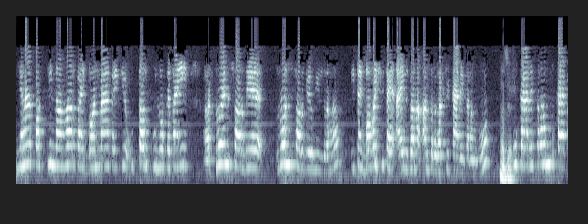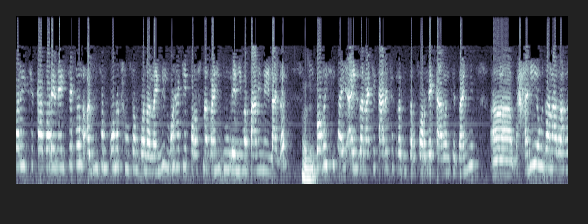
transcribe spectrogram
यहाँ पक्की नहर चाहिँ गन्ना कहि के उत्तर कुलो के चाहिँ ड्रोन सर्वे ड्रोन सर्वे हुई रह। यी चाहिँ बबै सिंचाई आयोजना अन्तर्गत कार्यक्रम हो। ऊ कार्यक्रम का करे का करे नहीं सकल अजुन सम्पूर्ण ठाउँ सम्पन्न नहीं हुई वहाँ के प्रश्न चाहिँ डुम्रेनीमा पानी नहीं लागत। बबै सिंचाई आयोजना के कार्यक्षेत्र भित्र पर्ने कारण से चाहिँ भारी योजना रह।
